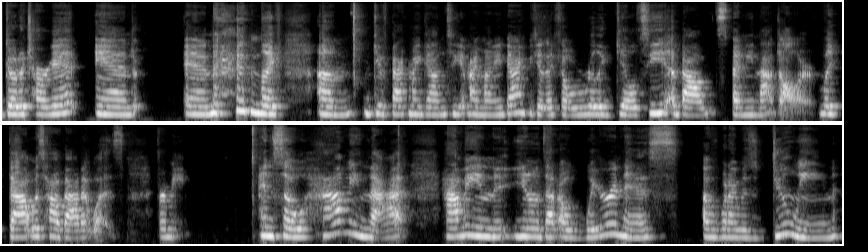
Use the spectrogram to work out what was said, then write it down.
go to Target and and, and like um, give back my gun to get my money back because I feel really guilty about spending that dollar. Like that was how bad it was for me. And so having that, having, you know, that awareness of what I was doing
